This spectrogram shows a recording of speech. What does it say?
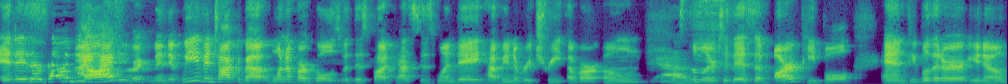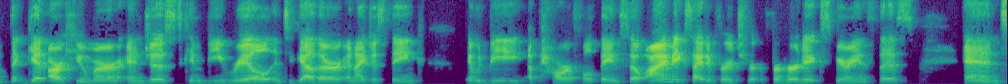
It is. So that would be I awesome. highly recommend it. We even talk about one of our goals with this podcast is one day having a retreat of our own, yes. similar to this, of our people and people that are, you know, that get our humor and just can be real and together. And I just think it would be a powerful thing. So I'm excited for for her to experience this. And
